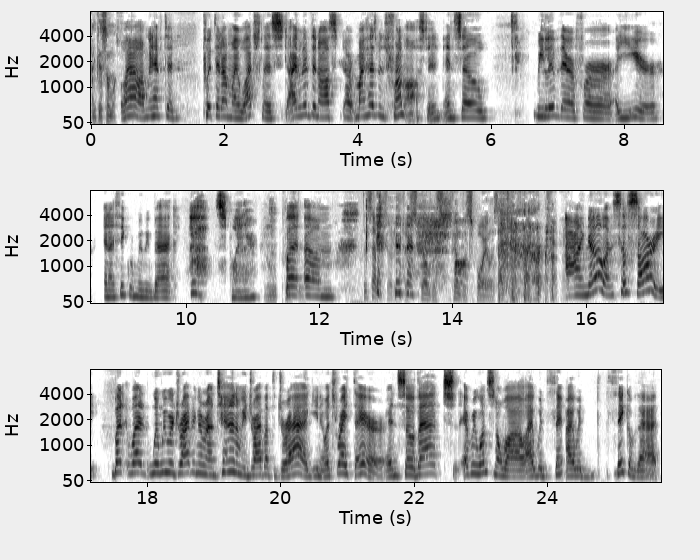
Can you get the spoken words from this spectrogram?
I guess almost. 50. Wow, I'm gonna have to put that on my watch list. I lived in Austin. Or my husband's from Austin, and so we lived there for a year. And I think we're moving back. Spoiler. But um, This episode is just filled with filled with spoilers. I can't. My heart can't handle. I know. I'm so sorry. But when when we were driving around town and we drive up the drag, you know, it's right there. And so that every once in a while, I would think I would think of that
